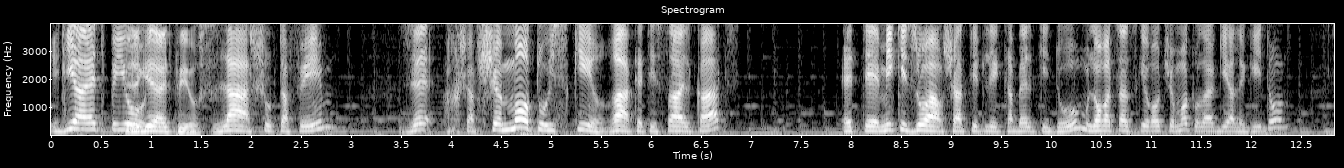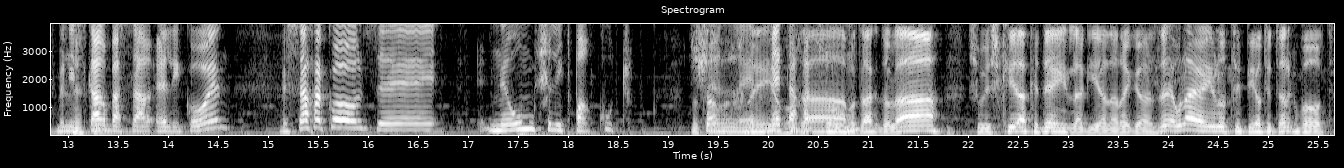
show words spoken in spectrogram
הגיע עת פיוס. הגיע עת פיוס. לשותפים. זה, עכשיו, שמות הוא הזכיר רק את ישראל כץ, את uh, מיקי זוהר שעתיד לקבל קידום, הוא לא רצה להזכיר עוד שמות, הוא לא יגיע לגדעון, ונזכר בשר אלי כהן. בסך הכל זה נאום של התפרקות. של טוב, אה, אחרי מתח עבודה, עצום. עבודה גדולה שהוא השקיע כדי להגיע לרגע הזה, אולי היו לו ציפיות יותר גבוהות,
